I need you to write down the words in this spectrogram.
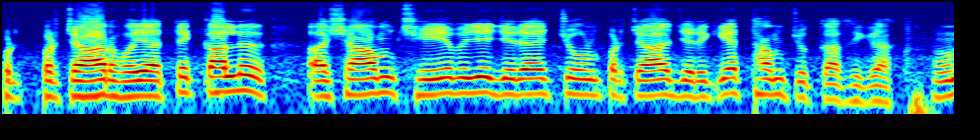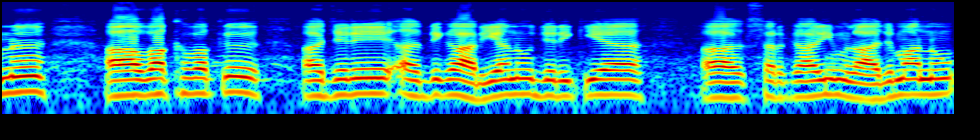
ਪ੍ਰ- ਪ੍ਰਚਾਰ ਹੋਇਆ ਤੇ ਕੱਲ ਸ਼ਾਮ 6 ਵਜੇ ਜਿਹੜਾ ਚੋਣ ਪ੍ਰਚਾਰ ਜਿਹੜਾ ਕਿ ਥੰਮ ਚੁੱਕਾ ਸੀਗਾ। ਹੁਣ ਵੱਖ-ਵੱਖ ਜਿਹੜੇ ਅਧਿਕਾਰੀਆਂ ਨੂੰ ਜਿਹੜੀ ਕਿ ਹੈ ਸਰਕਾਰੀ ਮੁਲਾਜ਼ਮਾਂ ਨੂੰ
